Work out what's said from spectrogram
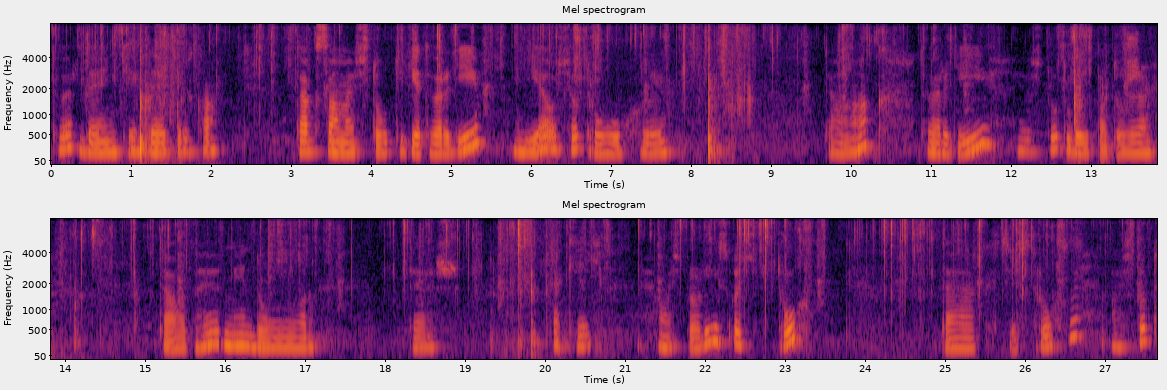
тверденькі декілька. Так само ось тут є тверді, є ось отрухлі. Так, тверді, і ось тут випад уже. Так, гермідор. Теж такий ось проріс, ось струх. Так, ці струхли. Ось тут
